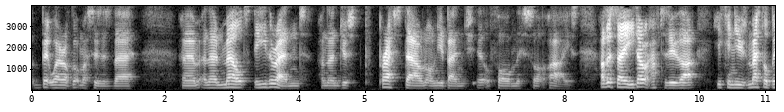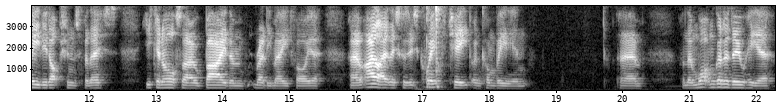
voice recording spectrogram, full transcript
a bit where I've got my scissors there, um, and then melt either end and then just press down on your bench it'll form this sort of eyes. As I say you don't have to do that you can use metal beaded options for this. You can also buy them ready made for you. Um, I like this because it's quick, cheap and convenient. Um, and then what I'm going to do here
